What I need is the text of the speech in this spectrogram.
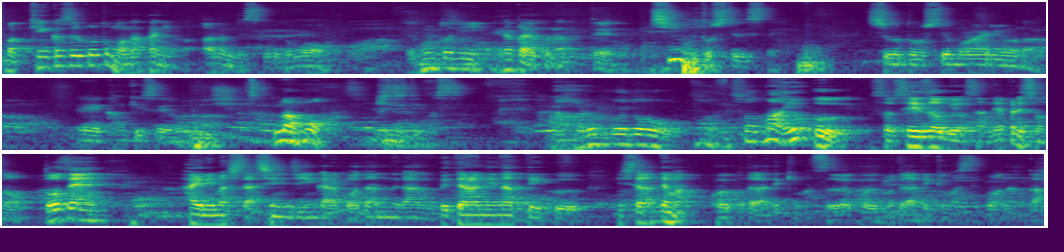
まあ喧嘩することも中にはあるんですけれども、本当に仲良くなって、チームとしてですね、仕事をしてもらえるような、えー関係性を今、今も築いています。なるほど。そうまあよくそう製造業さんでやっぱりその当然入りました新人からこうだんだんベテランになっていくに従ってまあこういうことができますこういうことができますこうなんか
